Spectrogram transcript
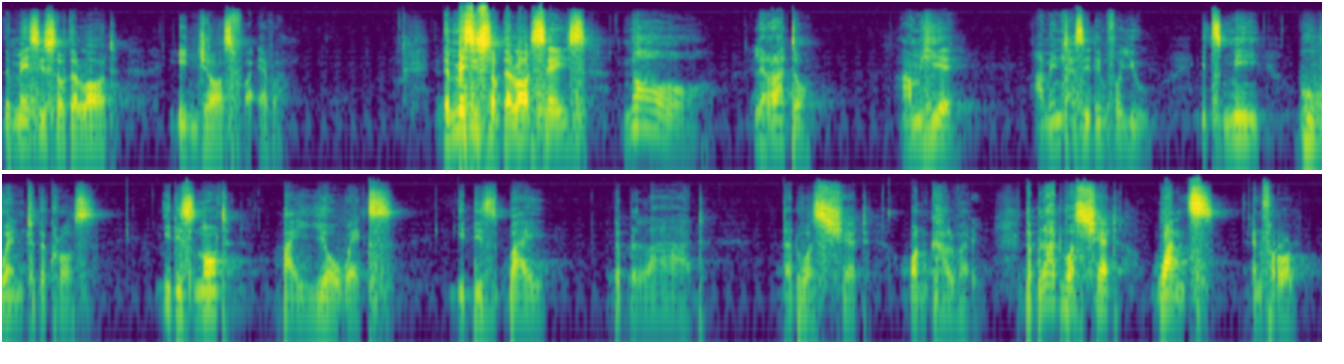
The mercies of the Lord endures forever. The message of the Lord says, No, Lerato, I'm here. I'm interceding for you. It's me who went to the cross. It is not by your works, it is by the blood that was shed on Calvary. The blood was shed once and for all.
